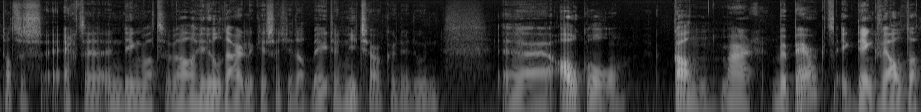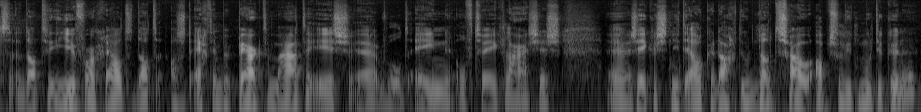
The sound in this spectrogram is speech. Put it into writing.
Dat is echt een ding wat wel heel duidelijk is dat je dat beter niet zou kunnen doen. alcohol kan, maar beperkt. Ik denk wel dat, dat hiervoor geldt dat als het echt in beperkte mate is, uh, bijvoorbeeld één of twee glaasjes, uh, zeker als je het niet elke dag doet, dat zou absoluut moeten kunnen.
